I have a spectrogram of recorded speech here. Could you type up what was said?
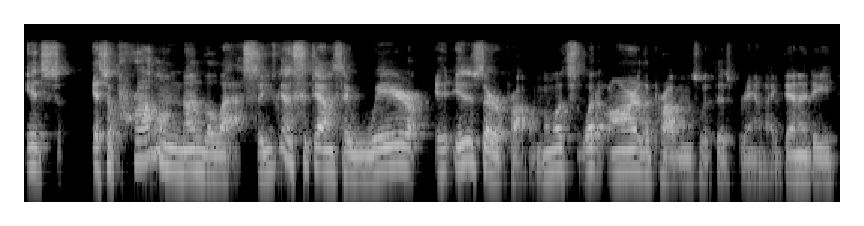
it's it's a problem nonetheless. So you've got to sit down and say, where is there a problem? And what's what are the problems with this brand identity?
